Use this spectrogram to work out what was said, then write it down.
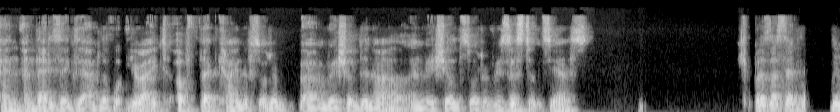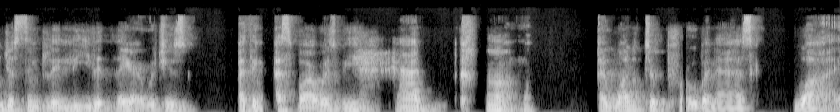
and and that is an example of what you're right of that kind of sort of um, racial denial and racial sort of resistance. Yes, but as I said, rather than just simply leave it there, which is, I think, as far as we had come, I wanted to probe and ask why.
